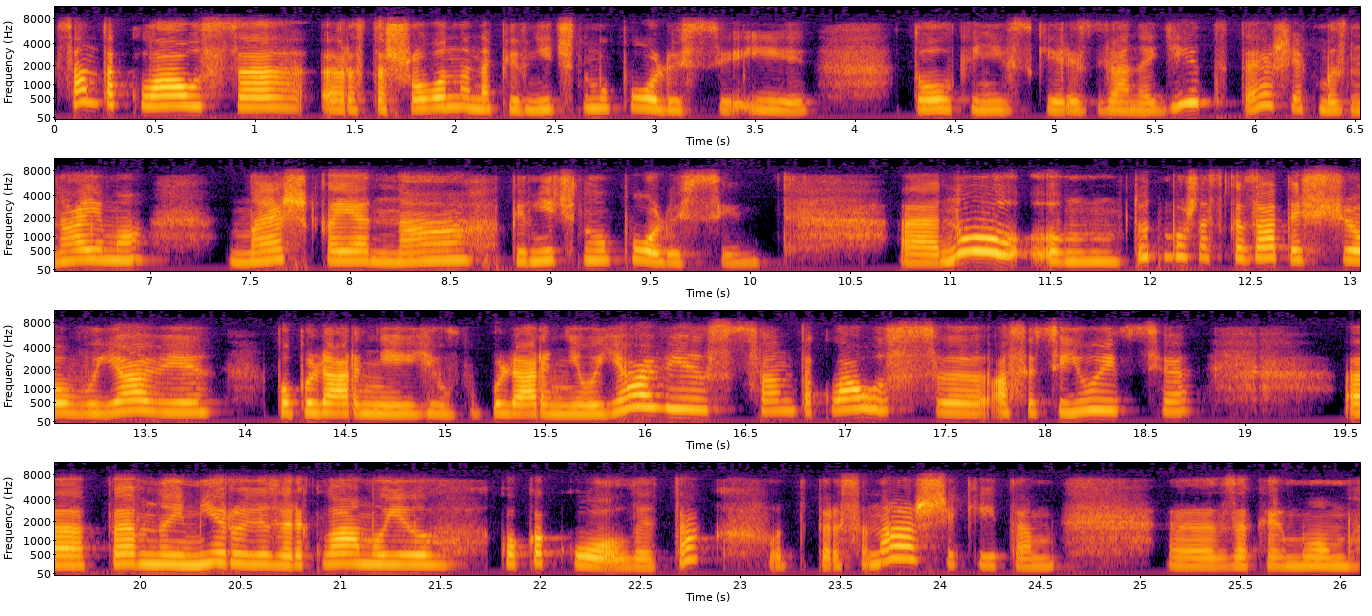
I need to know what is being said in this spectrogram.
Санта Клауса е, розташована на північному полюсі, і Толкінівський різдвяний дід теж, як ми знаємо, мешкає на північному полюсі. Е, Ну, тут можна сказати, що в уяві популярній, в популярній уяві Санта Клаус е, асоціюється е, певною мірою з рекламою Кока-Коли. Так? От персонаж, який там за кермом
